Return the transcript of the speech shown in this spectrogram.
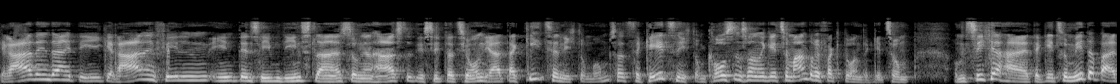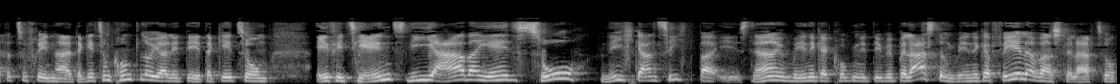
Gerade in der IT, gerade in vielen intensiven Dienstleistungen hast du die Situation, ja, da geht's ja nicht um Umsatz, da geht's nicht um Kosten, sondern da geht's um andere Faktoren. Da geht's um, um Sicherheit, da geht's um Mitarbeiterzufriedenheit, da geht's um Kundenloyalität, da geht's um Effizienz, die aber jetzt so nicht ganz sichtbar ist. Ja, weniger kognitive Belastung, weniger Fehler, was vielleicht so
